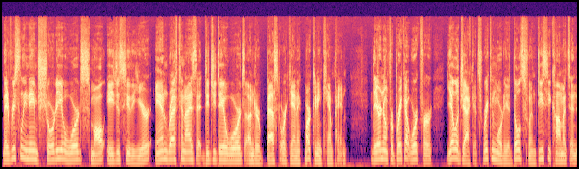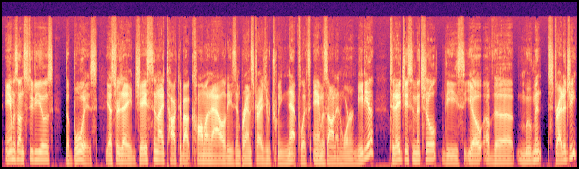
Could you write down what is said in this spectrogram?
They've recently named Shorty Awards Small Agency of the Year and recognized at DigiDay Awards under Best Organic Marketing Campaign. They are known for breakout work for Yellowjackets, Rick and Morty, Adult Swim, DC Comics, and Amazon Studios' The Boys. Yesterday, Jason and I talked about commonalities in brand strategy between Netflix, Amazon, and WarnerMedia. Today, Jason Mitchell, the CEO of the Movement Strategy,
